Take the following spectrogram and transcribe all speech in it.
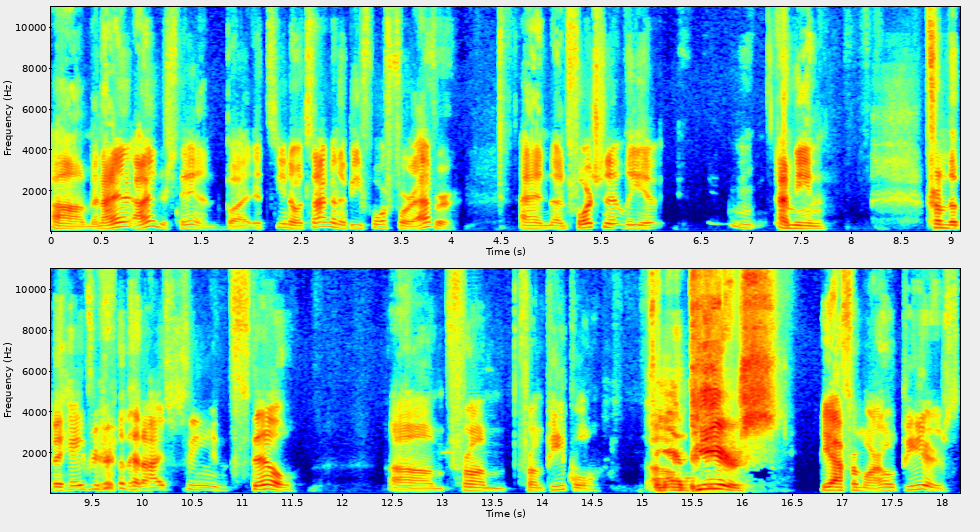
um, and I I understand, but it's you know it's not going to be for forever, and unfortunately, it, I mean from the behavior that I've seen still um, from from people from um, our peers. Yeah, from our own peers.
